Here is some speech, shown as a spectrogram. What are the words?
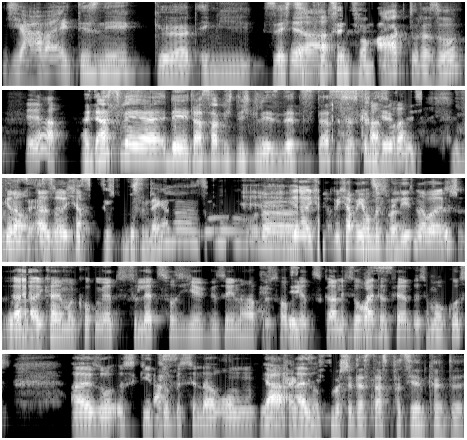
Ja, aber ey, Disney gehört irgendwie 60 Prozent ja. vom Markt oder so. Ja. Das wäre ja, nee, das habe ich nicht gelesen. Das, das, das ist krass, oder? Genau, also ich habe ein bisschen länger so oder? Ja, ich habe ich hab mich auch ein bisschen gelesen, aber ich, ja, ja, ich kann ja mal gucken. Jetzt zuletzt, was ich hier gesehen habe, ist auch jetzt gar nicht so was? weit entfernt, ist im August. Also es geht das so ein bisschen darum, ja, kann also. Ich mir nicht vorstellen, dass das passieren könnte.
